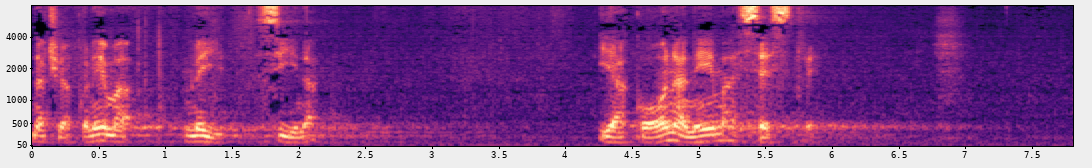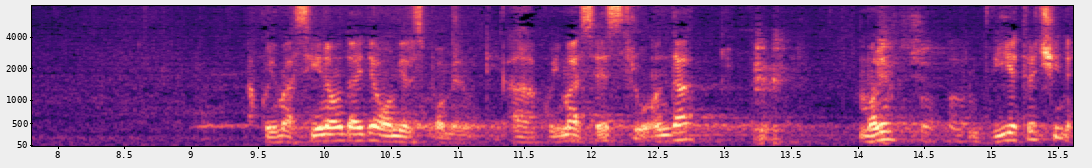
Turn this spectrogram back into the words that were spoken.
Znači, ako nema mejit, sina, i ako ona nema sestre, ako ima sina, onda ide omjer spomenuti. A ako ima sestru, onda, molim, dvije trećine.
